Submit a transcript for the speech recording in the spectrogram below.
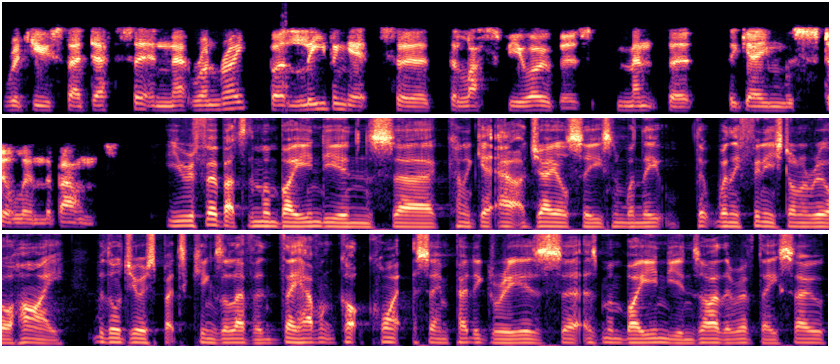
reduce their deficit in net run rate. But leaving it to the last few overs meant that the game was still in the balance you refer back to the Mumbai Indians uh, kind of get out of jail season when they when they finished on a real high. With all due respect to Kings Eleven, they haven't got quite the same pedigree as uh, as Mumbai Indians either, have they? So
